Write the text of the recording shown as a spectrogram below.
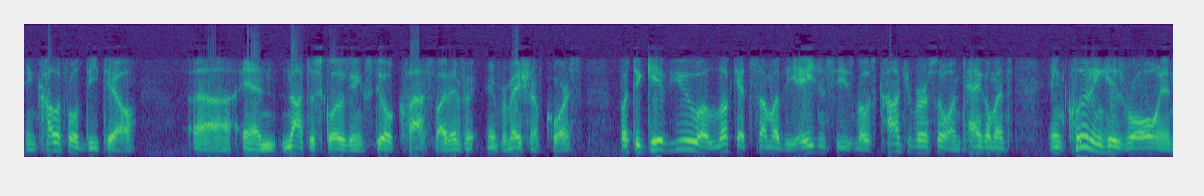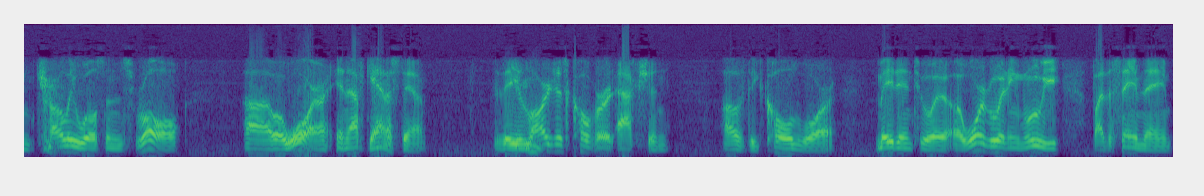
in colorful detail uh, and not disclosing still classified inf- information, of course, but to give you a look at some of the agency's most controversial entanglements, including his role in Charlie Wilson's role, uh, war in Afghanistan, the mm-hmm. largest covert action of the Cold War made into an award-winning movie by the same name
